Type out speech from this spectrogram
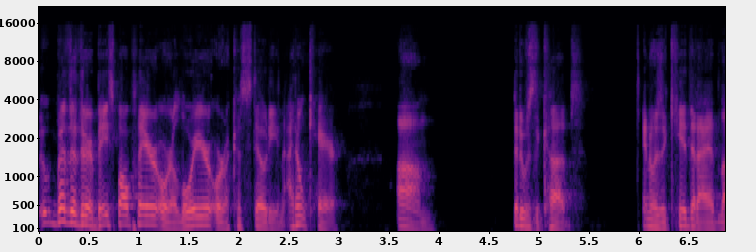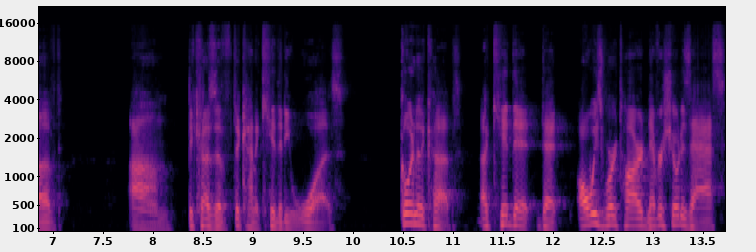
whether they're a baseball player or a lawyer or a custodian. I don't care. Um, but it was the Cubs, and it was a kid that I had loved um, because of the kind of kid that he was. Going to the Cubs, a kid that that always worked hard, never showed his ass,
